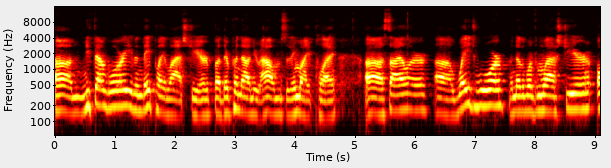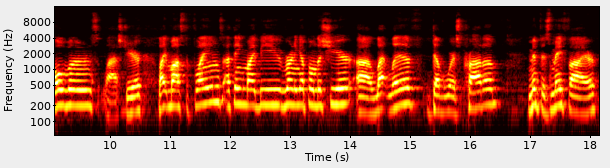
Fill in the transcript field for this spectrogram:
Um, New Found Glory, even they played last year, but they're putting out a new album, so they might play. Uh, Siler, uh, Wage War, another one from last year. Old Wounds, last year. Like Moths to Flames, I think might be running up on this year. Uh, Letlive, Devil Wears Prada. Memphis May Fire,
